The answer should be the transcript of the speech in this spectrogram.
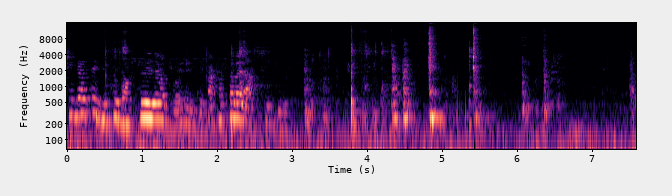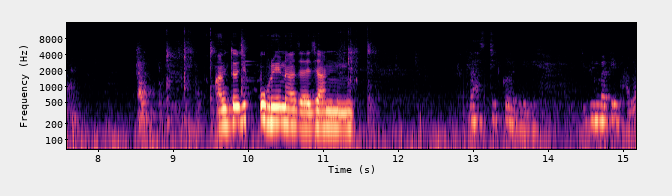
ঠিক আছে কিন্তু নষ্ট হয়ে যাওয়ার ভয় রয়েছে। কাঁঠার তলায় রাখছি কি আমি তো যে পড়ে না যায় জানি। প্লাস্টিক করে দিবি। টিফিন বাটি ভালো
